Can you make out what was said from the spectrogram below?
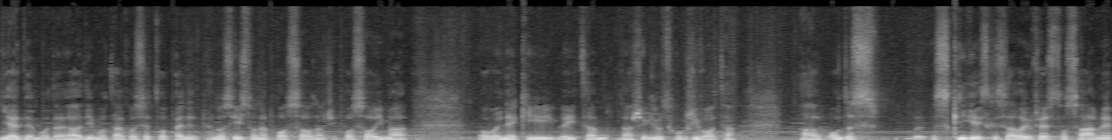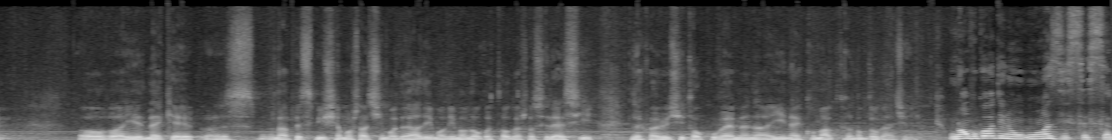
jedemo, da radimo, tako se to prenosi isto na posao. Znači posao ima ovaj, neki ritam našeg ljudskog života. A onda s, s knjige iskresavaju često same, ovaj, neke napred smišljamo šta ćemo da radimo, ali ima mnogo toga što se desi zahvaljujući toku vremena i nekom aktualnom događanju. U novu godinu ulazi se sa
